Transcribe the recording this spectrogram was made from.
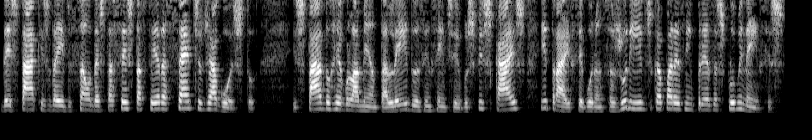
Destaques da edição desta sexta-feira, 7 de agosto. Estado regulamenta a lei dos incentivos fiscais e traz segurança jurídica para as empresas fluminenses.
